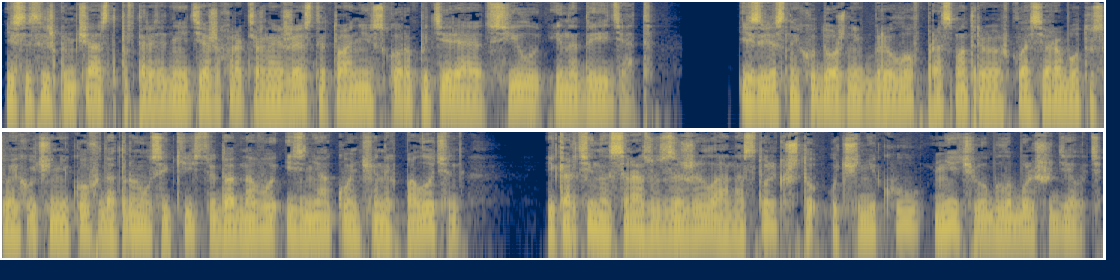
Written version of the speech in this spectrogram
Если слишком часто повторять одни и те же характерные жесты, то они скоро потеряют силу и надоедят. Известный художник Брюлов, просматривая в классе работу своих учеников, дотронулся кистью до одного из неоконченных полотен – и картина сразу зажила настолько, что ученику нечего было больше делать.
